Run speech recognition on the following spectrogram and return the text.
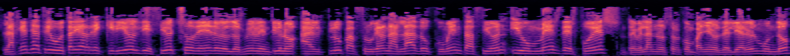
La agencia tributaria requirió el 18 de enero del 2021 al Club Azulgrana la documentación y un mes después, revelan nuestros compañeros del diario El Mundo,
